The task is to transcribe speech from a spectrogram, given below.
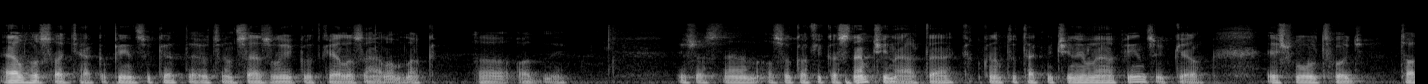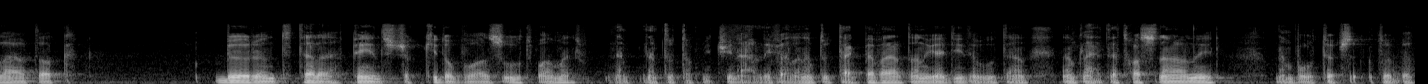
elhozhatják a pénzüket, de 50%-ot kell az államnak adni. És aztán azok, akik azt nem csinálták, akkor nem tudták mit csinálni a pénzükkel. És volt, hogy találtak bőrönt tele pénzt csak kidobva az útba, mert nem, nem tudtak mit csinálni vele, nem tudták beváltani egy idő után, nem lehetett használni, nem volt több, többet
